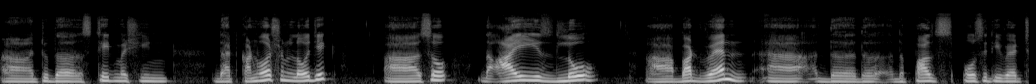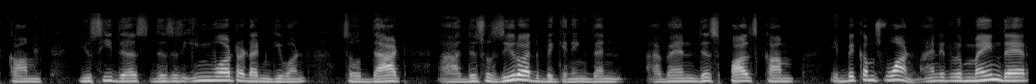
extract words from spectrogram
uh, to the state machine that conversion logic. Uh, so the I is low but when uh, the, the, the pulse positive edge comes you see this this is inverted and given so that uh, this was 0 at the beginning then uh, when this pulse come it becomes 1 and it remain there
